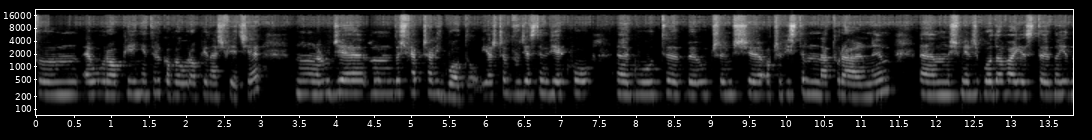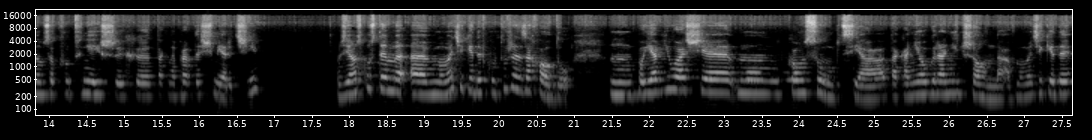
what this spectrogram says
w mm, Europie, nie tylko w Europie, na świecie, mm, ludzie mm, doświadczali głodu. Jeszcze w XX wieku e, głód był czymś oczywistym, naturalnym. Śmierć głodowa jest no, jedną z okrutniejszych e, tak naprawdę śmierci. W związku z tym, e, w momencie, kiedy w kulturze Zachodu pojawiła się mm, konsumpcja taka nieograniczona. W momencie, kiedy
